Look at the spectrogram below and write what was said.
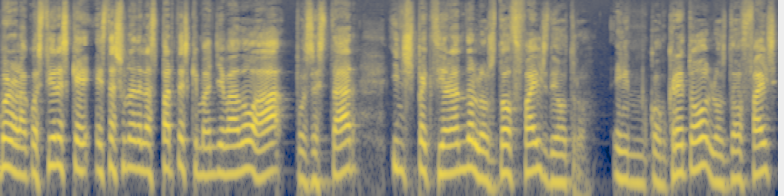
Bueno, la cuestión es que esta es una de las partes que me han llevado a pues estar inspeccionando los dos files de otro. en concreto los dos files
